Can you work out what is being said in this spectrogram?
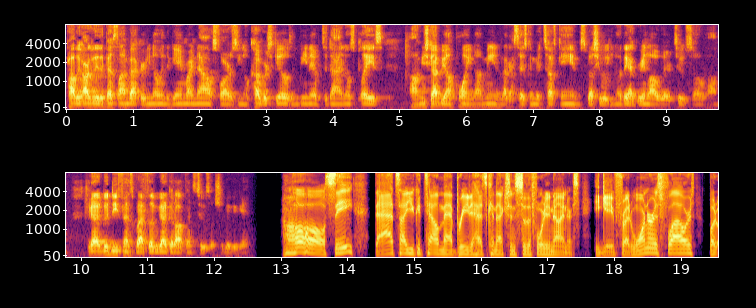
probably arguably the best linebacker, you know, in the game right now as far as, you know, cover skills and being able to diagnose plays. Um, you just got to be on point. You know what I mean? like I said, it's going to be a tough game, especially with, you know, they got Greenlaw over there too. So um, they got a good defense, but I feel like we got a good offense too. So it should be a good game. Oh, see? That's how you could tell Matt Breida has connections to the 49ers. He gave Fred Warner his flowers, but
